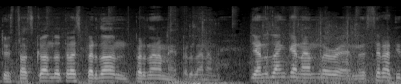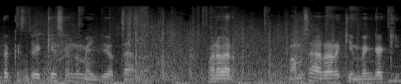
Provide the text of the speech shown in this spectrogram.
Te estás quedando atrás, perdón, perdóname, perdóname. Ya nos van ganando, güey. En este ratito que estoy aquí haciéndome idiota. güey. Bueno, a ver, vamos a agarrar a quien venga aquí.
